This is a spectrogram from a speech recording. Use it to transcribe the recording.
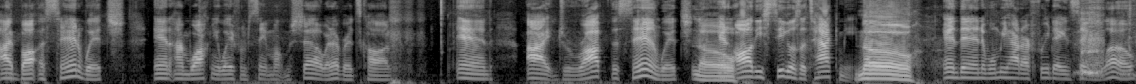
I bought a sandwich and I'm walking away from Saint Mont Michel, whatever it's called, and I dropped the sandwich No. and all these seagulls attacked me. no. And then when we had our free day in Saint Malo,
